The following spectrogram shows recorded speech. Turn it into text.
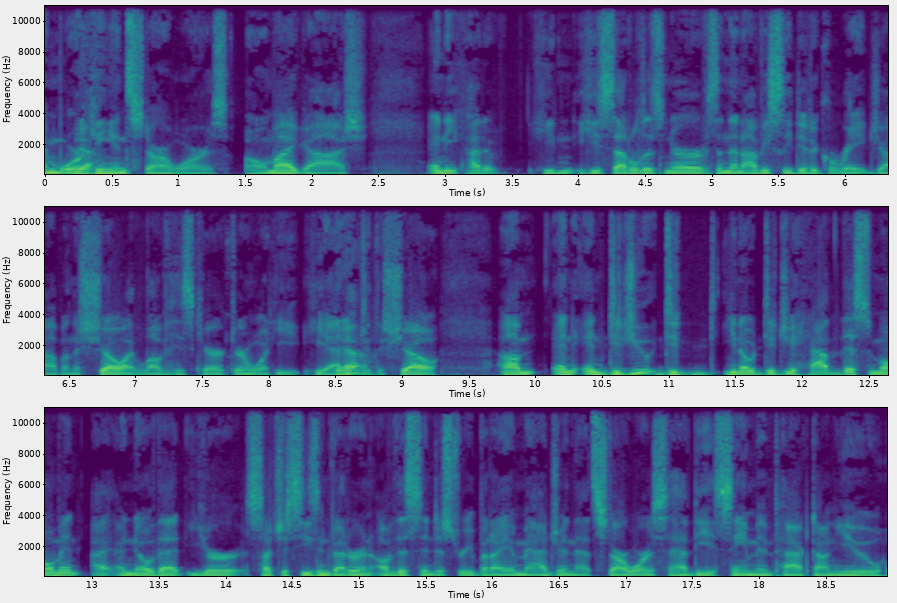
I'm working in Star Wars. Oh my gosh." And he kind of he he settled his nerves and then obviously did a great job on the show. I love his character and what he he added Yeah. to the show. Um, and and did you did you know did you have this moment? I, I know that you're such a seasoned veteran of this industry, but I imagine that Star Wars had the same impact on you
